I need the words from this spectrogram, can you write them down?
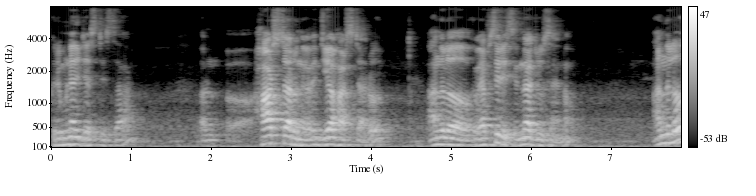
క్రిమినల్ జస్టిసా హాట్ స్టార్ ఉంది కదా జియో హాట్ స్టార్. అందులో ఒక వెబ్ సిరీస్ ఇందా చూశాను. అందులో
